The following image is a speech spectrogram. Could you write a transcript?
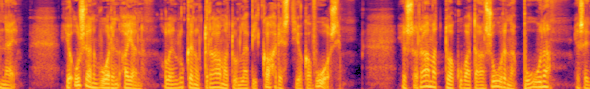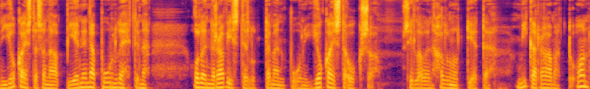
näin. Jo usean vuoden ajan olen lukenut raamatun läpi kahdesti joka vuosi. Jossa raamattua kuvataan suurena puuna ja sen jokaista sanaa pienenä puun lehtenä, olen ravistellut tämän puun jokaista oksaa, sillä olen halunnut tietää, mikä raamattu on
